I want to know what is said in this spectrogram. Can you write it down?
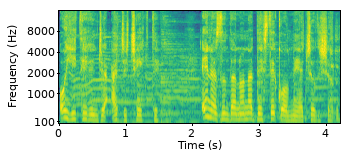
O yeterince acı çekti. En azından ona destek olmaya çalışalım.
